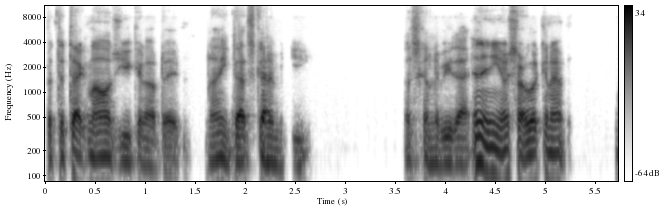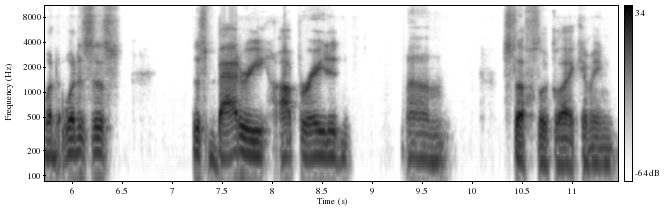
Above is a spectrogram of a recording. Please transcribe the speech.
but the technology you can update. I think that's going to be, that's going to be that. And then, you know, start looking at what, what is this, this battery operated, um, stuff look like? I mean,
